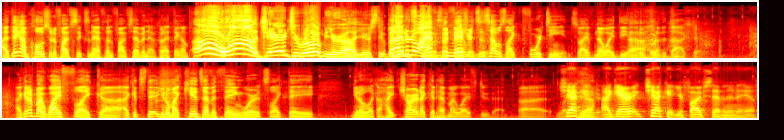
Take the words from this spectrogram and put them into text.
I think I'm closer to five six and a half than five seven and a half, but I think I'm. Oh wow, Jared Jerome, you're uh, you're a stupid. but I don't know. I haven't been measured since? I was like 14, so I have no idea. I don't go to the doctor. I could have my wife like uh, I could stay. You know, my kids have a thing where it's like they, you know, like a height chart. I could have my wife do that. Uh, like Check later. it. I guarantee. Check it. You're five seven and a half.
